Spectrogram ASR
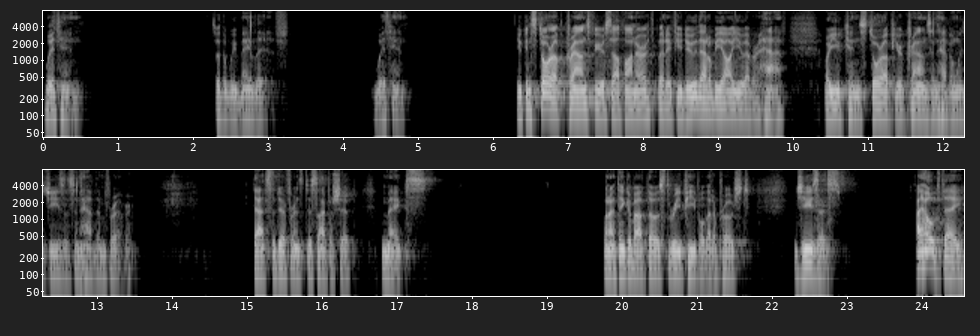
with him so that we may live with him. You can store up crowns for yourself on earth, but if you do, that'll be all you ever have. Or you can store up your crowns in heaven with Jesus and have them forever. That's the difference discipleship makes. When I think about those three people that approached Jesus, I hope they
